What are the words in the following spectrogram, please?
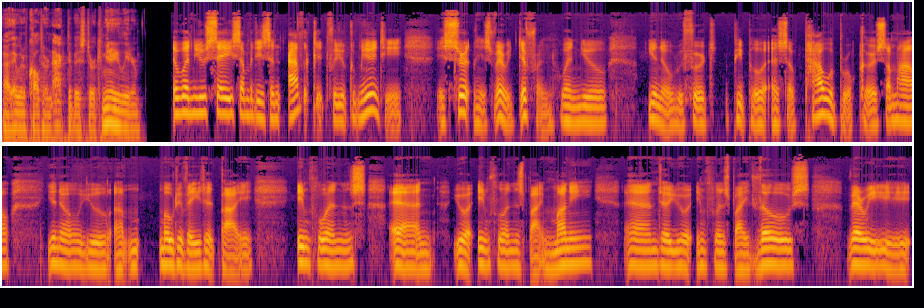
Uh, they would have called her an activist or a community leader. And When you say somebody's an advocate for your community, it certainly is very different when you you know, referred people as a power broker. Somehow, you know, you are motivated by influence and you are influenced by money and uh, you're influenced by those very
